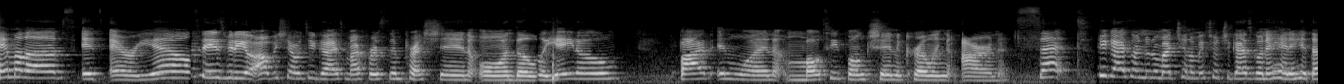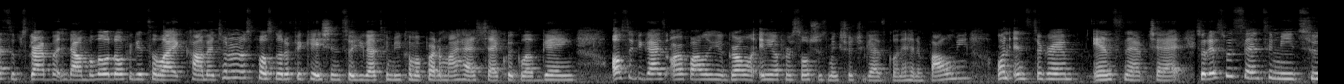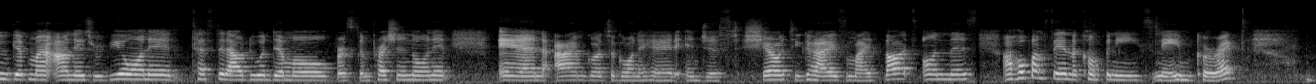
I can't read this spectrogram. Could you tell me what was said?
Hey my loves, it's Eriel. In today's video, I'll be sharing with you guys my first impression on the Layado 5-in-1 multifunction curling iron set. If you guys are new to my channel, make sure you guys go ahead and hit that subscribe button down below. Don't forget to like, comment, turn on those post notifications so you guys can become a part of my hashtag quick love gang. Also, if you guys aren't following your girl on any of her socials, make sure you guys go ahead and follow me on Instagram and Snapchat. So this was sent to me to give my honest review on it, test it out, do a demo, first impression on it and i'm going to go on ahead and just share with you guys my thoughts on this i hope i'm saying the company's name correct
